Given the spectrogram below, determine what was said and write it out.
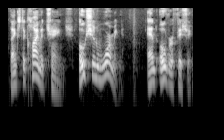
thanks to climate change, ocean warming, and overfishing.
